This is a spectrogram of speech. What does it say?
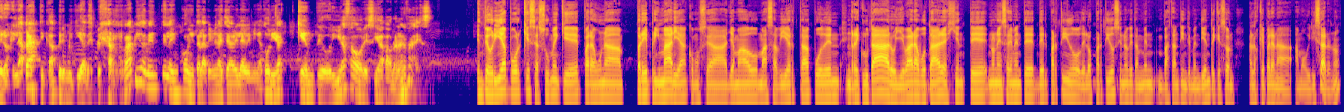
pero que la práctica permitía despejar rápidamente la incógnita de la primera llave y la eliminatoria, que en teoría favorecía a Paula Narváez. En teoría porque se asume que para una preprimaria, como se ha llamado, más abierta, pueden reclutar o llevar a votar a gente no necesariamente del partido o de los partidos, sino que también bastante independiente, que son a los que apelan a, a movilizar, ¿no?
